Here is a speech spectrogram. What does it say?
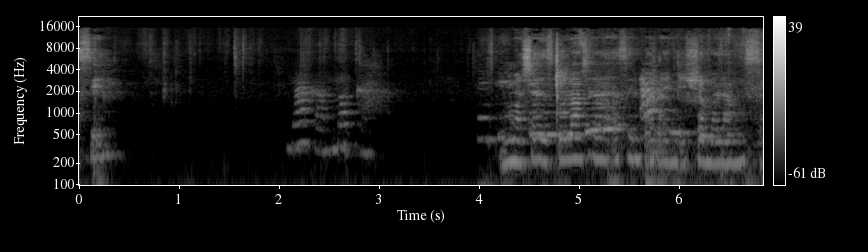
fácil. Mashazikula asina pale shamba la Musa.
